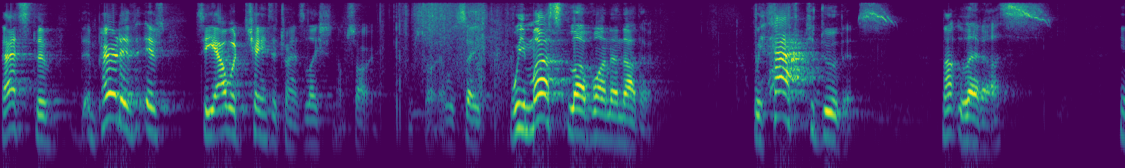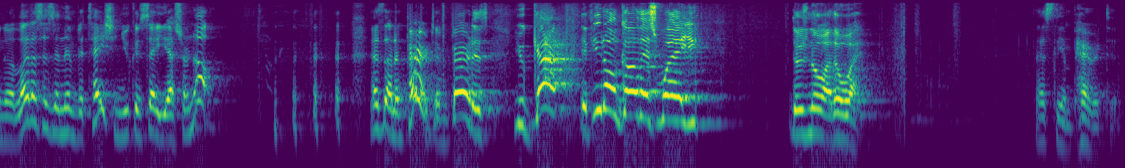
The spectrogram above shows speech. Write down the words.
That's the, the imperative is see, I would change the translation. I'm sorry. I'm sorry. I would say we must love one another. We have to do this. Not let us. You know, let us is an invitation. You can say yes or no. That's not imperative. Imperative is you got, if you don't go this way, you, there's no other way. That's the imperative.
